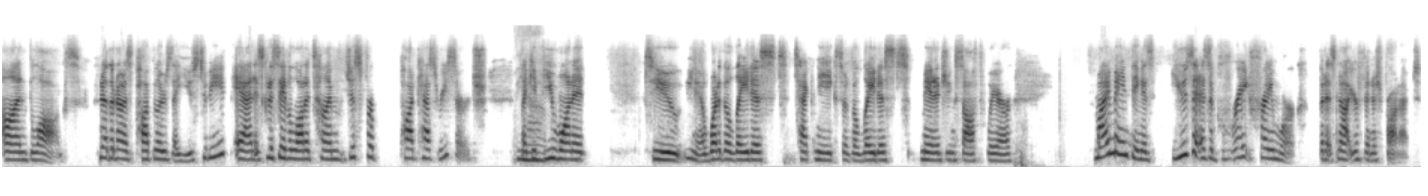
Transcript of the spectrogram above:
on blogs. You know, they're not as popular as they used to be. And it's going to save a lot of time just for podcast research. Yeah. Like if you wanted to you know what are the latest techniques or the latest managing software. My main thing is use it as a great framework but it's not your finished product.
